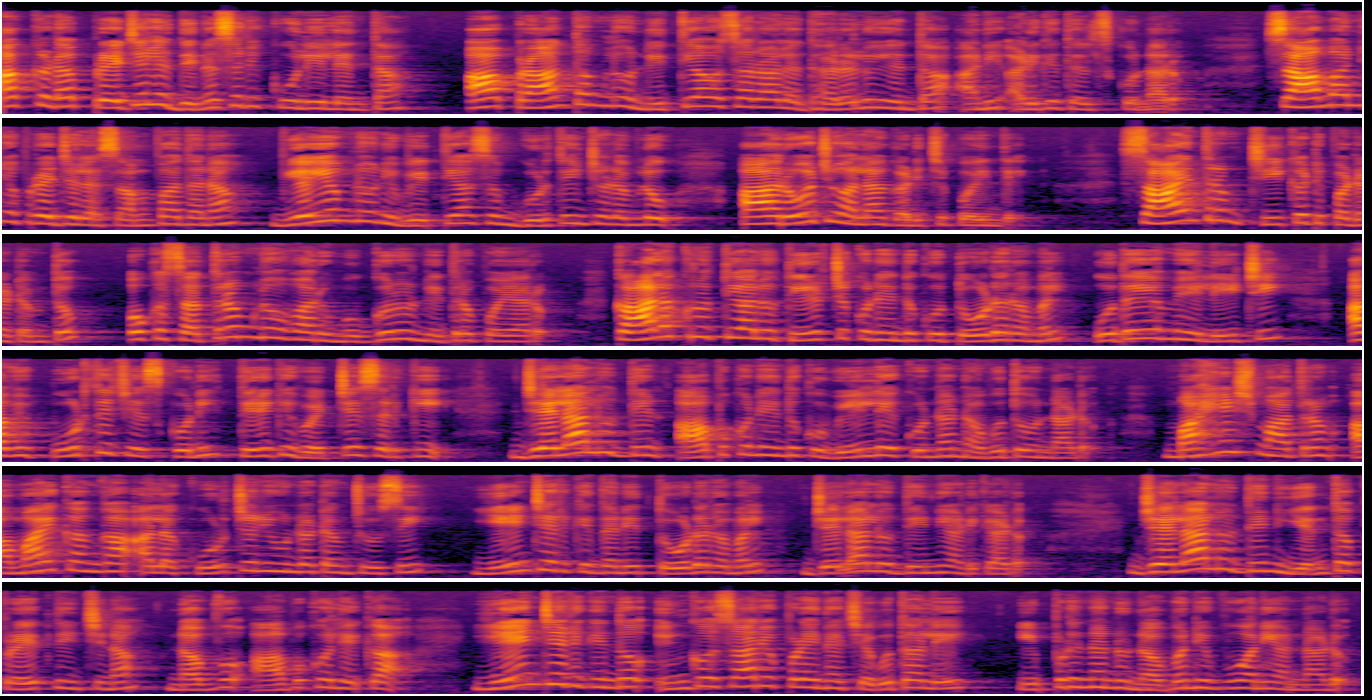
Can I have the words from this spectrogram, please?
అక్కడ ప్రజల దినసరి కూలీలెంత ఆ ప్రాంతంలో నిత్యావసరాల ధరలు ఎంత అని అడిగి తెలుసుకున్నారు. సామాన్య ప్రజల సంపాదన వ్యయంలోని వ్యత్యాసం గుర్తించడంలో ఆ రోజు అలా గడిచిపోయింది. సాయంత్రం చీకటి పడటంతో ఒక సత్రంలో వారు ముగ్గురు నిద్రపోయారు. కాలకృత్యాలు తీర్చుకునేందుకు తోడరమల్ ఉదయమే లేచి అవి పూర్తి చేసుకుని తిరిగి వచ్చేసరికి జలాలుద్దీన్ ఆపుకునేందుకు వీల్లేకుండా నవ్వుతూ ఉన్నాడు. మహేష్ మాత్రం అమాయకంగా అలా కూర్చొని ఉండటం చూసి ఏం జరిగిందని తోడరమల్ జలాలుద్దీన్ని అడిగాడు. జలాలుద్దీన్ ఎంత ప్రయత్నించినా నవ్వు ఆపుకోలేక ఏం జరిగిందో ఇంకోసారి ఎప్పుడైనా చెబుతాలే ఇప్పుడు నన్ను నవ్వనివ్వు అని అన్నాడు.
